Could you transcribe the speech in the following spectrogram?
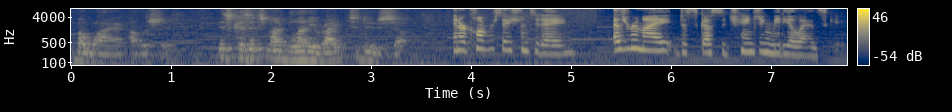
about why I published it is because it's my bloody right to do so. In our conversation today, Ezra and I discussed the changing media landscape,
